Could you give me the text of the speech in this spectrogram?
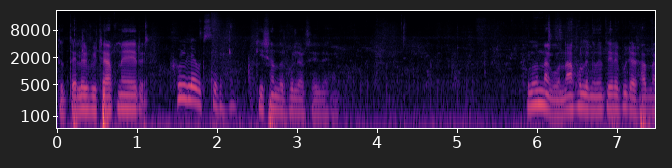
তো তেলের পিঠা আপনার ফুলে উঠছে। কি সুন্দর ফুল আসছে দেখুন ফুলুন না গো না ফুলে কিন্তু তেলের পিঠা স্বাদ না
